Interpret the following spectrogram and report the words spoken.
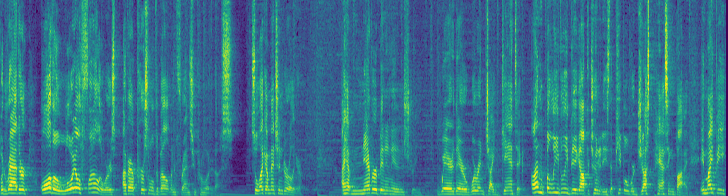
but rather all the loyal followers of our personal development friends who promoted us. So like I mentioned earlier, I have never been in an industry where there weren't gigantic, unbelievably big opportunities that people were just passing by. It might be,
